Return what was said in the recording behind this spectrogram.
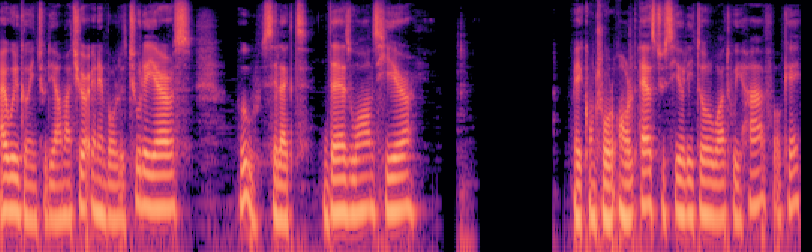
I will go into the armature, enable the two layers, Ooh, select these ones here, make control alt s to see a little what we have okay?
